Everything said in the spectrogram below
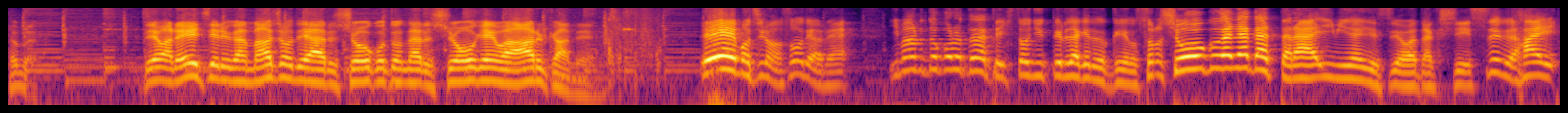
ふむ。ではレイチェルが魔女である証拠となる証言はあるかね。ええもちろんそうだよね。今のところただ適当に言ってるだけだけどその証拠がなかったら意味ないですよ私。すぐはい。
